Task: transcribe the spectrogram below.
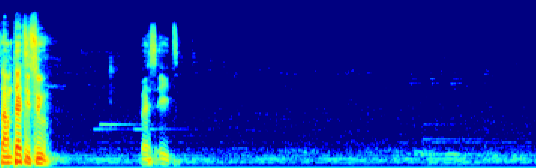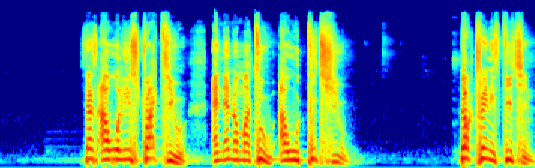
Psalm 32, verse 8. says, I will instruct you. And then number two, I will teach you. Doctrine is teaching.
